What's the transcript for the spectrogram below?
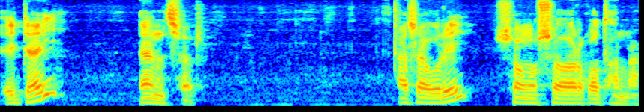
এটাই অ্যান্সার আশা করি সমস্যা হওয়ার কথা না।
